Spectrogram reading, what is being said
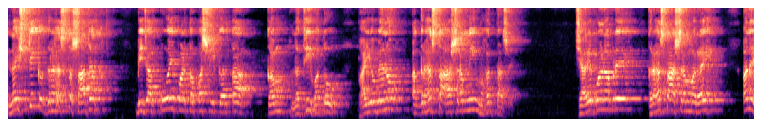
નૈષ્ટિક ગ્રહસ્થ સાધક બીજા કોઈ પણ તપસ્વી કરતા કમ નથી હોતો. ભાઈઓ બહેનો, આ ગ્રહસ્થ આશ્રમની મહત્તા છે. જ્યારે પણ આપણે ગ્રહસ્થ આશ્રમમાં રહી અને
